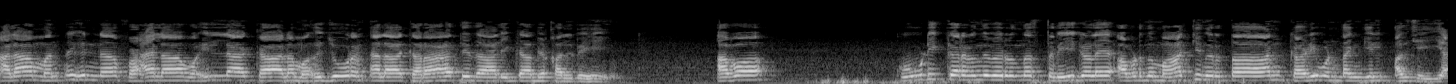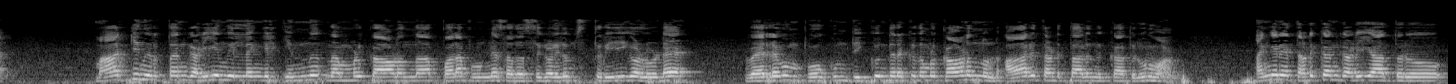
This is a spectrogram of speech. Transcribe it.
അലാ മൻഹിന്ന ഫഅല കാന മഹ്ജൂറൻ അലാ കറാഹത്തി ദാലിക കൂടിക്കലർന്നു വരുന്ന സ്ത്രീകളെ അവിടുന്ന് മാറ്റി നിർത്താൻ കഴിവുണ്ടെങ്കിൽ അത് ചെയ്യാം. മാറ്റി നിർത്താൻ കഴിയുന്നില്ലെങ്കിൽ ഇന്ന് നമ്മൾ കാണുന്ന പല പുണ്യ സദസ്സുകളിലും സ്ത്രീകളുടെ വരവും പോക്കും തിക്കും തിരക്കും നമ്മൾ കാണുന്നുണ്ട്. ആര് തടുത്താലും നിൽക്കാത്ത രൂപമാണ്. അങ്ങനെ തടുക്കാൻ കഴിയാത്തൊരു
